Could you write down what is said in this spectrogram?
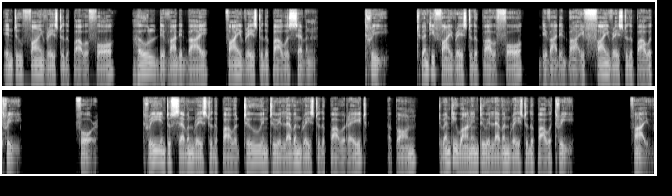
into 5 raised to the power 4 whole divided by 5 raised to the power 7. 3. 25 raised to the power 4 divided by 5 raised to the power 3. 4. 3 into 7 raised to the power 2 into 11 raised to the power 8 upon 21 into 11 raised to the power 3. 5.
